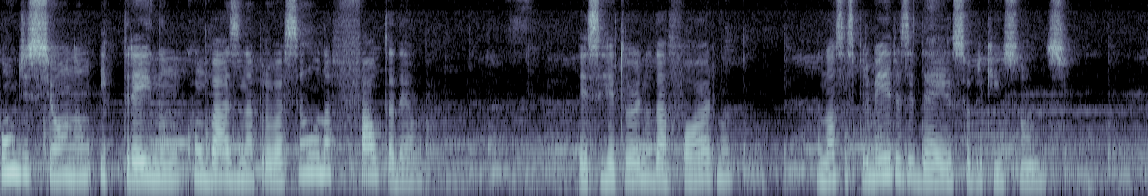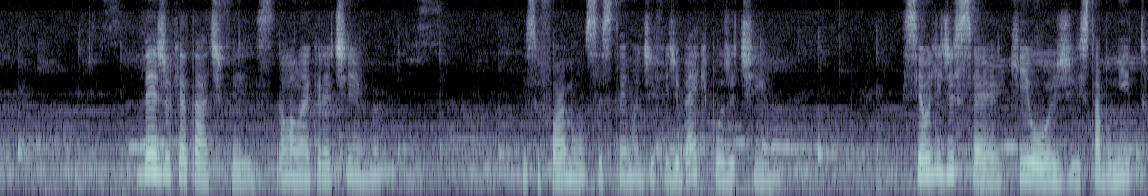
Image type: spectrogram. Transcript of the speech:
condicionam e treinam com base na aprovação ou na falta dela. Esse retorno dá forma a nossas primeiras ideias sobre quem somos. Veja o que a Tati fez. Ela não é criativa? Isso forma um sistema de feedback positivo se eu lhe disser que hoje está bonito,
